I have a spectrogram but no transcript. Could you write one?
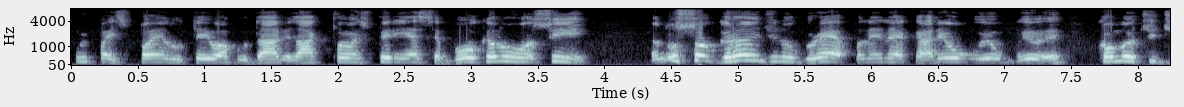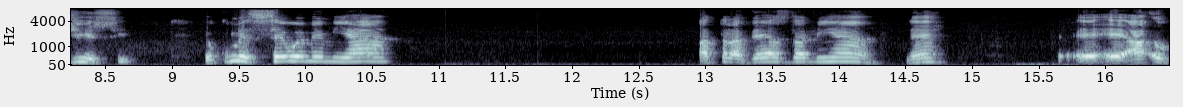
fui para Espanha, lutei o Abu Dhabi lá, que foi uma experiência boa, que eu não, assim, eu não sou grande no grappling, né, cara? Eu, eu, eu, como eu te disse, eu comecei o MMA através da minha, né? É, é, eu,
